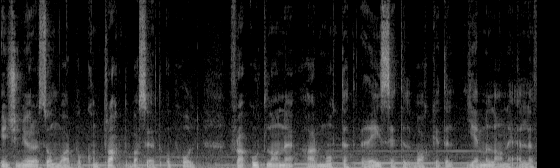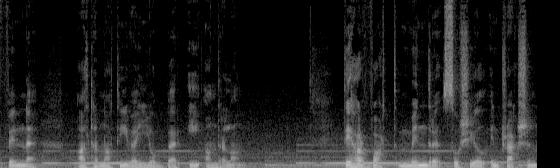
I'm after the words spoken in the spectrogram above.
Ingeniører som var på kontraktbasert opphold fra utlandet, har måttet reise tilbake til hjemlandet eller finne alternative jobber i andre land. Det har vært mindre social interaction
